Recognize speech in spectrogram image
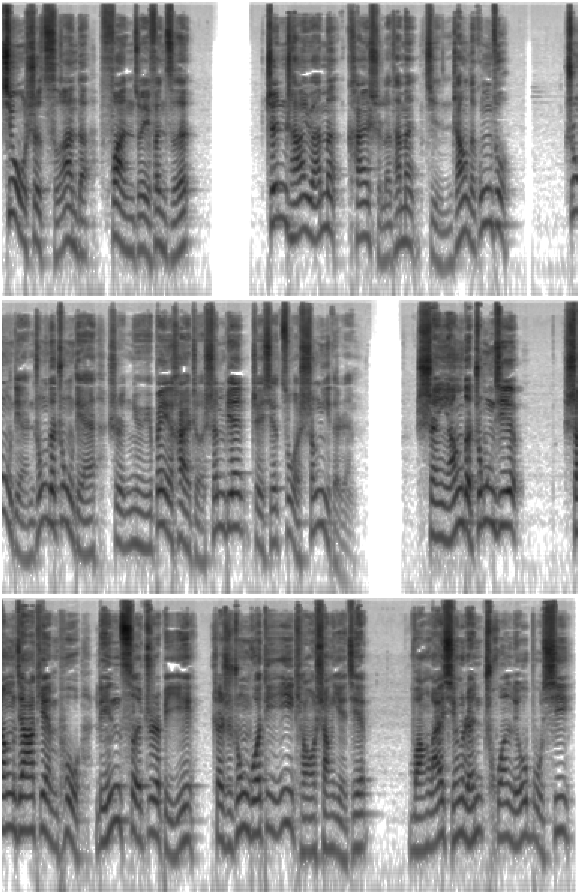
就是此案的犯罪分子。侦查员们开始了他们紧张的工作，重点中的重点是女被害者身边这些做生意的人。沈阳的中街，商家店铺鳞次栉比，这是中国第一条商业街，往来行人川流不息，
